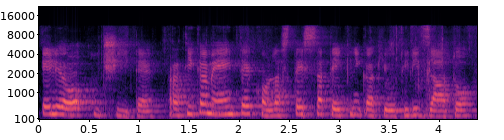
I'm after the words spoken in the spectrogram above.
e le ho cucite praticamente con la stessa tecnica che ho utilizzato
